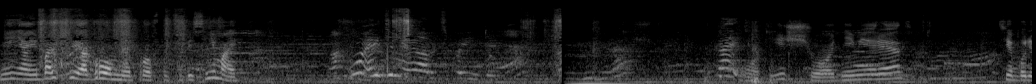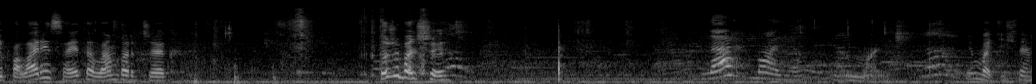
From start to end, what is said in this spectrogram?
Не-не, они большие, огромные просто тебе. Снимай. Ну, эти мне нравятся по виду. Вот, еще одни меряют. Те были Polaris, а это Lumberjack. Тоже большие? Нормально. Нормально. Симпатичные.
